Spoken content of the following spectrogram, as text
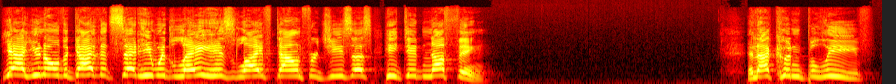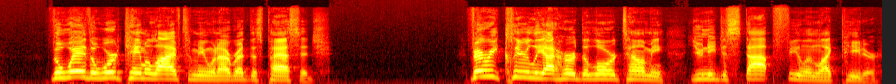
Yeah, you know, the guy that said he would lay his life down for Jesus, he did nothing. And I couldn't believe the way the word came alive to me when I read this passage. Very clearly, I heard the Lord tell me, You need to stop feeling like Peter.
